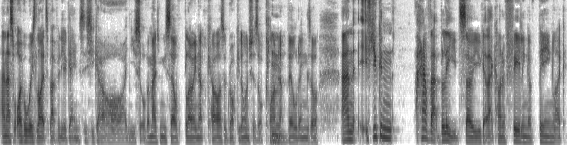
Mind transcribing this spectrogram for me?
And that's what I've always liked about video games is you go, oh, and you sort of imagine yourself blowing up cars with rocket launchers or climbing up buildings or, and if you can have that bleed, so you get that kind of feeling of being like,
